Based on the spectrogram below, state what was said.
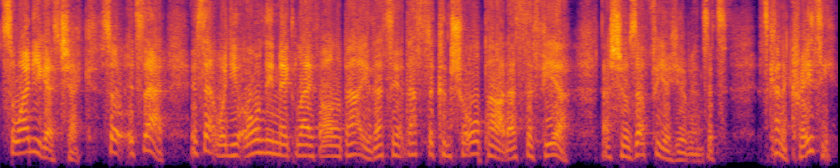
So why do you guys check? So it's that. It's that when you only make life all about you. That's it. That's the control part. That's the fear that shows up for you humans. It's it's kind of crazy.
